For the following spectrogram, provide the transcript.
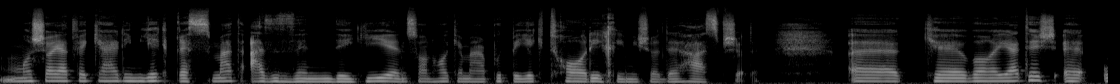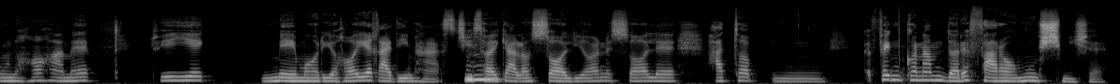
ما شاید فکر کردیم یک قسمت از زندگی انسان ها که مربوط به یک تاریخی می شده حذف شده. که واقعیتش اونها همه توی یک معماری های قدیم هست. چیزهایی که الان سالیان سال حتی فکر می‌کنم داره فراموش میشه.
